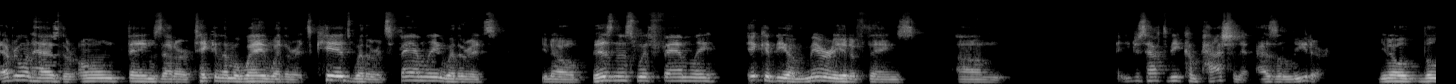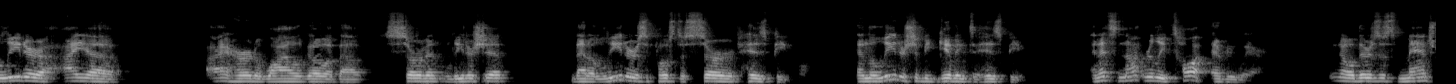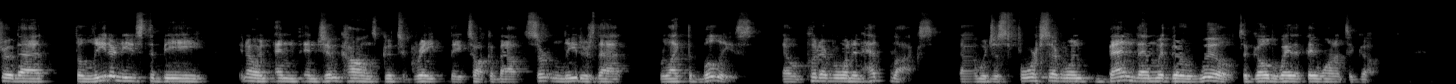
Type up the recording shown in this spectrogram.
Everyone has their own things that are taking them away, whether it's kids, whether it's family, whether it's, you know, business with family. It could be a myriad of things. Um, and you just have to be compassionate as a leader. You know, the leader, I, uh, I heard a while ago about servant leadership, that a leader is supposed to serve his people and the leader should be giving to his people. And it's not really taught everywhere. You know, there's this mantra that the leader needs to be, you know, and, and, and Jim Collins, Good to Great, they talk about certain leaders that were like the bullies that would put everyone in headlocks, that would just force everyone, bend them with their will to go the way that they wanted to go.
